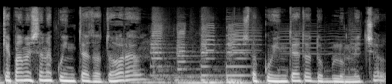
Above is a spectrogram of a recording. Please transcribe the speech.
Και πάμε σε ένα κουιντέτο τώρα, στο κουιντέτο του Blue Mitchell.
